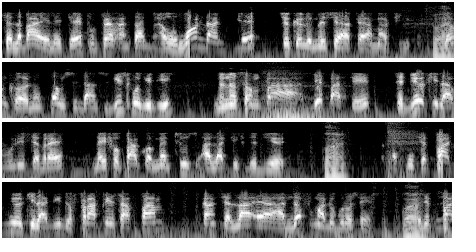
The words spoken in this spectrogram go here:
c'est là-bas elle était pour faire entendre au monde entier ce que le monsieur a fait à ma fille. Donc euh, nous sommes dans ce dispositif, nous ne sommes pas dépassés, c'est Dieu qui l'a voulu, c'est vrai, mais il ne faut pas qu'on mette tous à l'actif de Dieu. Parce que ce n'est pas Dieu qui l'a dit de frapper sa femme quand celle-là est à 9 mois de grossesse. Ce n'est pas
